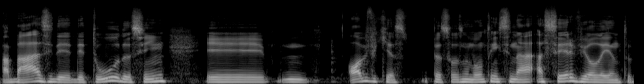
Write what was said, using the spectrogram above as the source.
a base de, de tudo, assim. E hum, óbvio que as pessoas não vão te ensinar a ser violento.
